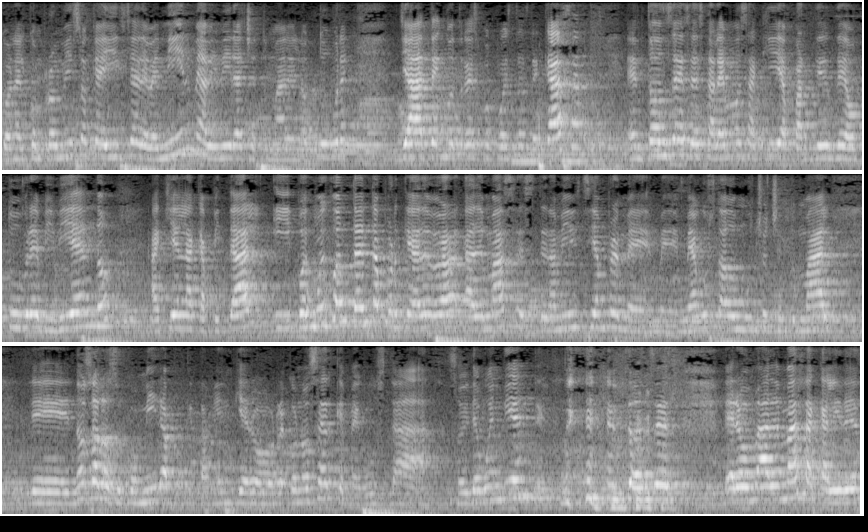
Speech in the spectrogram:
con el compromiso que hice de venirme a vivir a Chetumal en octubre, ya tengo tres propuestas de casa. Entonces estaremos aquí a partir de octubre viviendo aquí en la capital y pues muy contenta porque además este, a mí siempre me, me, me ha gustado mucho Chetumal. No solo su comida, porque también quiero reconocer que me gusta, soy de buen diente. Entonces, pero además la calidez,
